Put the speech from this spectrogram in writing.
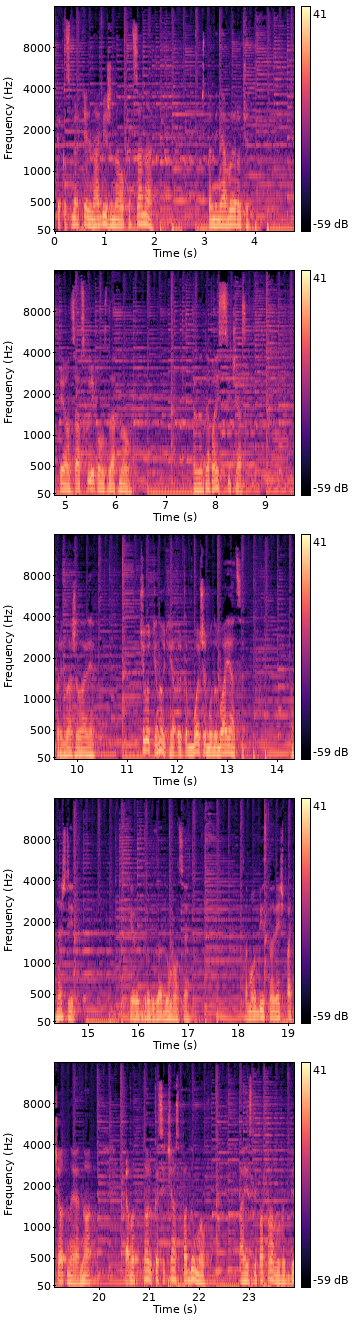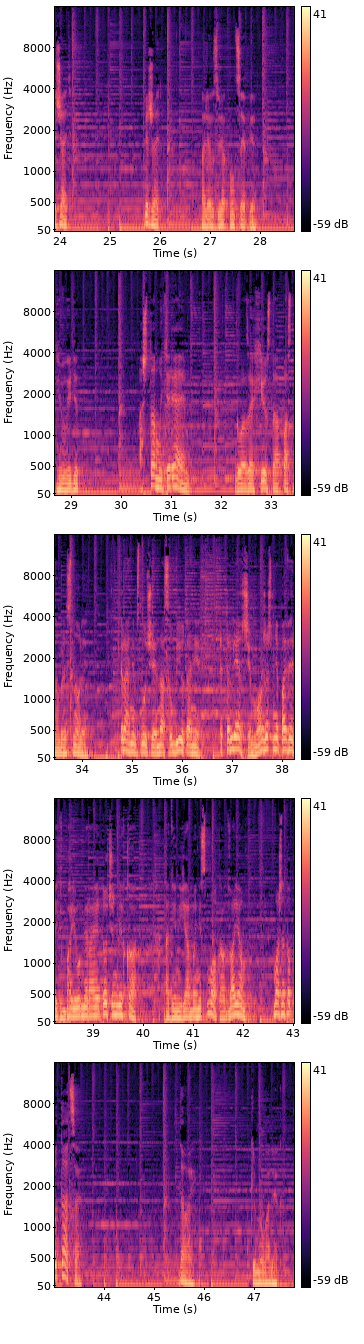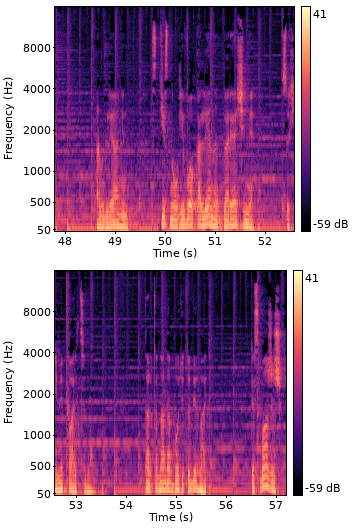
как у смертельно обиженного пацана, что меня выручит. И он со всхлипом вздохнул. «Тогда давай сейчас», — предложил Олег. «Чего тянуть, я только больше буду бояться». «Подожди», — Кир вдруг задумался. «Самоубийство — вещь почетная, но я вот только сейчас подумал, а если попробовать бежать?» «Бежать», — Олег звякнул цепью. «Не выйдет». «А что мы теряем?» Глаза Хьюста опасно блеснули. В крайнем случае нас убьют они. Это легче, можешь мне поверить, в бою умирает очень легко. Один я бы не смог, а вдвоем можно попытаться. Давай, кивнул Олег. Англианин стиснул его колено горячими, сухими пальцами. Только надо будет убивать. Ты сможешь?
